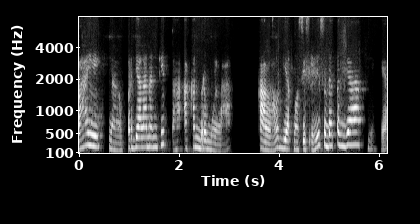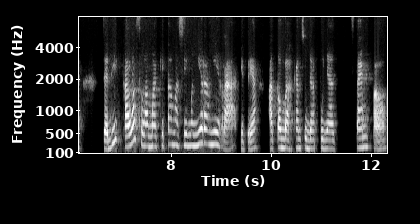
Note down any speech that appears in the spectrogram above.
Baik, nah perjalanan kita akan bermula kalau diagnosis ini sudah tegak, ya. Jadi kalau selama kita masih mengira-ngira, gitu ya, atau bahkan sudah punya stempel,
